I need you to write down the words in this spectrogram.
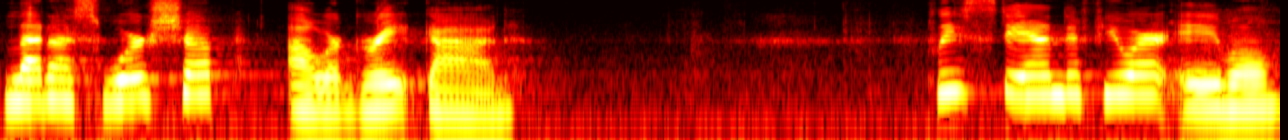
Let us worship our great God. Please stand if you are able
